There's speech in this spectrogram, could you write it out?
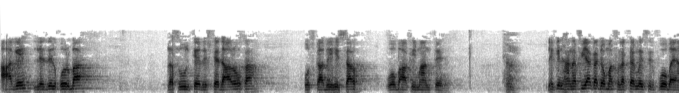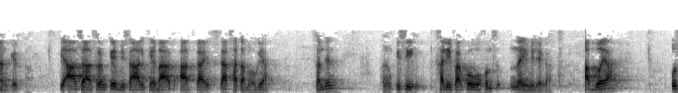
آگے لذل قربا رسول کے رشتہ داروں کا، اس کا بھی حصہ وہ باقی مانتے ہیں۔ لیکن حنفیہ کا جو مسلک ہے، میں صرف وہ بیان کرتا ہوں کہ آپ وسلم کے وصال کے بعد آپ کا حصہ ختم ہو گیا۔ سمجھے نا؟ کسی خلیفہ کو وہ خمس نہیں ملے گا۔ اب گویا اس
